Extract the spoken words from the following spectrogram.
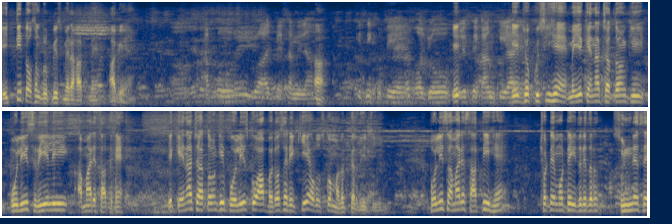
एट्टी थाउज़ेंड रुपीज़ मेरा हाथ में आ गए हैं। आपको जो आज पैसा मिला हाँ। कितनी खुशी है और जो पुलिस ने काम किया ये जो खुशी है मैं ये कहना चाहता हूँ कि पुलिस रियली हमारे साथ है। ये कहना चाहता हूँ कि पुलिस को आप भरोसा रखिए और उसको मदद कर दीजिए। पुलिस हमारे साथी हैं छोटे मोटे इधर इधर सुनने से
